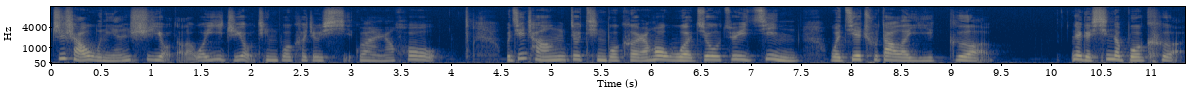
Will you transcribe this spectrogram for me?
至少五年是有的了。我一直有听播客这个习惯，然后。我经常就听播客，然后我就最近我接触到了一个那个新的播客，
